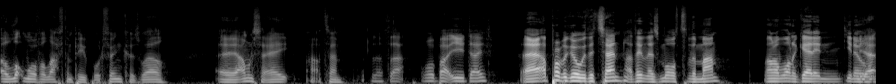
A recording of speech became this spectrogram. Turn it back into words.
a lot more of a laugh than people would think as well. Uh, I'm gonna say eight out of ten. Love that. What about you, Dave? Uh, I'll probably go with a ten. I think there's more to the man, and I want to get in. You know, Yeah.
